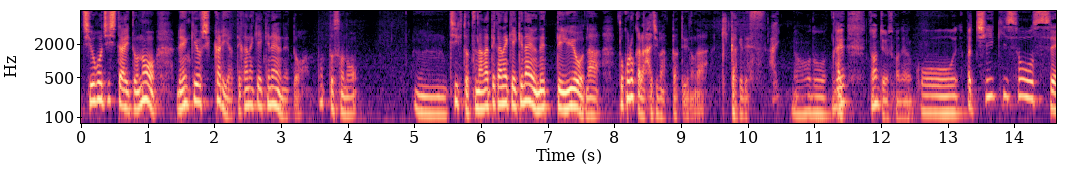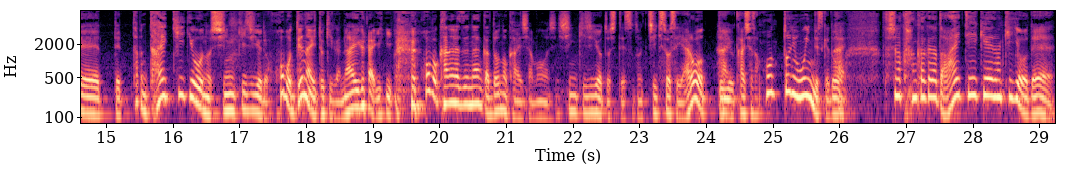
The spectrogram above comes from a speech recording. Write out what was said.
地方自治体との連携をしっかりやっていかなきゃいけないよねと。もっとその、うん、地域とつながっていかなきゃいけないよねっていうようなところから始まったというのがきっかけです。はい。なるほど。で、はい、なんていうんですかね、こう、やっぱり地域創生って多分大企業の新規事業でほぼ出ない時がないぐらい、ほぼ必ずなんかどの会社も新規事業としてその地域創生やろうっていう会社さん、はい、本当に多いんですけど、はい、私の感覚だと IT 系の企業で、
